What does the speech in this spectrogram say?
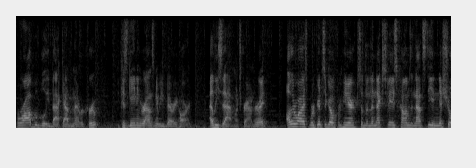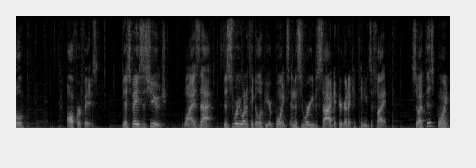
probably back out on that recruit because gaining ground is going to be very hard. At least that much ground, right? Otherwise, we're good to go from here. So then the next phase comes, and that's the initial offer phase. This phase is huge. Why is that? This is where you want to take a look at your points, and this is where you decide if you're going to continue to fight. So at this point,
